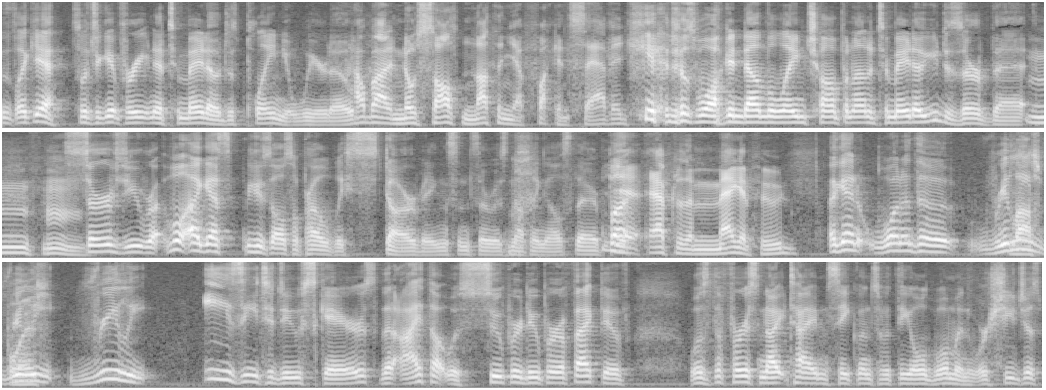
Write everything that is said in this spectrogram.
It's like, yeah, that's what you get for eating a tomato, just plain, you weirdo. How about it? No salt, nothing, you fucking savage. Yeah, just walking down the lane chomping on a tomato. You deserve that. Mm-hmm. Serves you right. Well, I guess he was also probably starving since there was nothing else there. But yeah, after the maggot food. again, one of the really, really, really easy to do scares that I thought was super duper effective was the first nighttime sequence with the old woman where she just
